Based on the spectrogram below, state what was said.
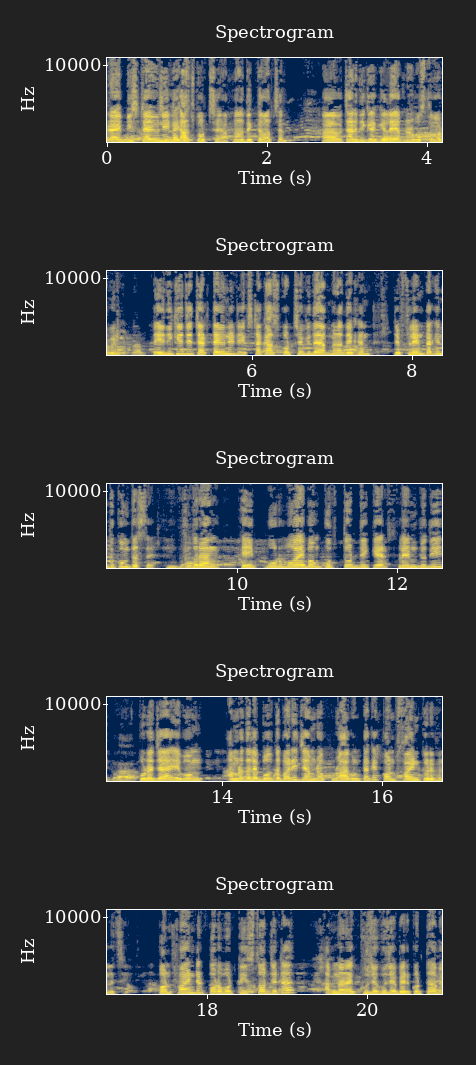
প্রায় বিশটা ইউনিট কাজ করছে। আপনারা দেখতে পাচ্ছেন। আহ, চারিদিকে গেলেই আপনারা বুঝতে পারবেন। তো এদিকে যে চারটা ইউনিট এক্সট্রা কাজ করছে বিধায় আপনারা দেখেন যে ফ্লেমটা কিন্তু কমতেছে। সুতরাং এই পূর্ব এবং উত্তর দিকের ফ্লেম যদি পড়ে যায় এবং আমরা তাহলে বলতে পারি যে আমরা পুরো আগুনটাকে কনফাইন করে ফেলেছি। কনফাইন্ডের পরবর্তী স্তর যেটা আপনারা খুঁজে খুঁজে বের করতে হবে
